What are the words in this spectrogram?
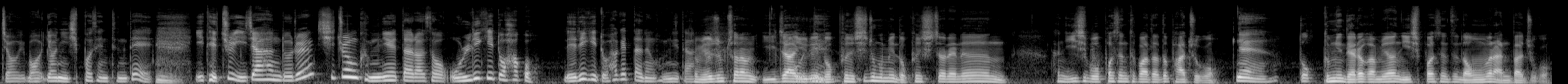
죠. 뭐 연 20%인데 음. 이 대출 이자 한도를 시중 금리에 따라서 올리기도 하고 내리기도 하겠다는 겁니다. 그럼 요즘처럼 이자율이 어, 네. 높은 시중금리 높은 시절에는 한 25% 받아도 봐주고 네. 또 금리 내려가면 20% 넘으면 안 봐주고.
